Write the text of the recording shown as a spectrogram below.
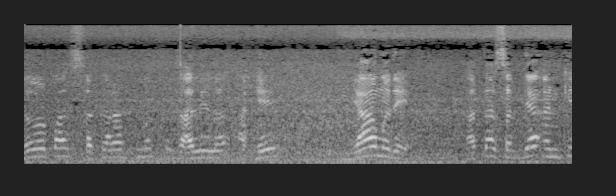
जवळपास सकारात्मक झालेलं आहे. यामध्ये आता सध्या आणखी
